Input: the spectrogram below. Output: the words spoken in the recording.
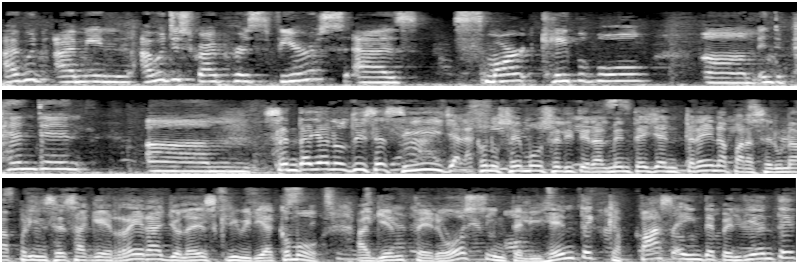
I would, I mean, I would describe her as fierce, as smart, capable, um, independent, Um, Zendaya nos dice, sí, ya la conocemos, literalmente ella entrena para ser una princesa guerrera, yo la describiría como alguien feroz, inteligente, capaz e independiente.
